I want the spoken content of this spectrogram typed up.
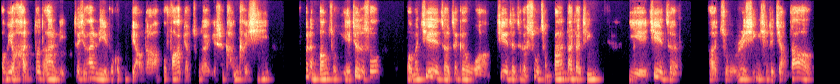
我们有很多的案例，这些案例如果不表达、不发表出来，也是很可惜，不能帮助。也就是说，我们借着这个网，借着这个速成班，大家听，也借着啊主日信息的讲道，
